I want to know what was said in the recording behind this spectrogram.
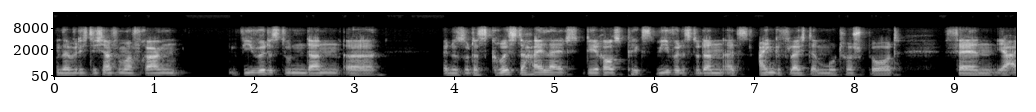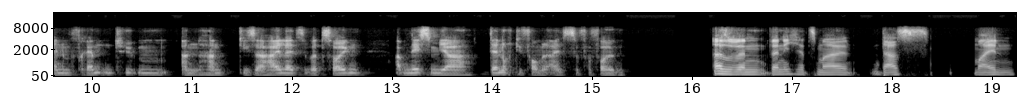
Und da würde ich dich einfach mal fragen, wie würdest du denn dann äh, wenn du so das größte Highlight dir rauspickst, wie würdest du dann als eingefleischter Motorsport-Fan ja einem fremden Typen anhand dieser Highlights überzeugen, ab nächstem Jahr dennoch die Formel 1 zu verfolgen? Also wenn, wenn ich jetzt mal das, mein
